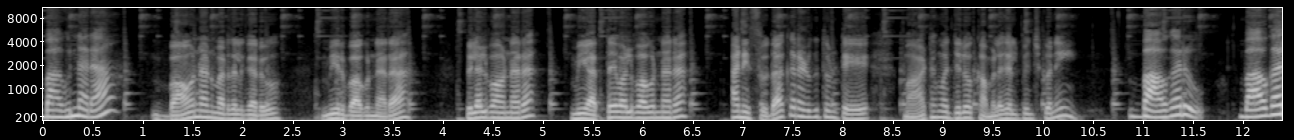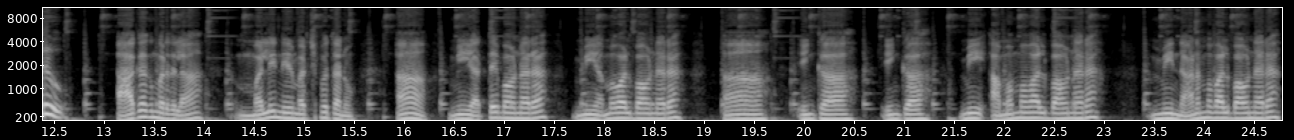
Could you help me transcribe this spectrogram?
బాగున్నారా? బాగున్నాను మరదలు గారు. మీరు బాగున్నారా? పిల్లలు బాగున్నారా? మీ అత్తయ్య వాళ్ళు బాగున్నారా? అని సుధాకర్ అడుగుతుంటే మాట మధ్యలో కమల కల్పించుకొని బావగారు బావగారు. ఆగాక మరదలా మళ్ళీ నేను మర్చిపోతాను. ఆ మీ అత్తయ్య బాగున్నారా? మీ అమ్మ వాళ్ళు బాగున్నారా? ఆ ఇంకా ఇంకా మీ అమ్మమ్మ వాళ్ళు బాగున్నారా? మీ నానమ్మ వాళ్ళు బాగున్నారా?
